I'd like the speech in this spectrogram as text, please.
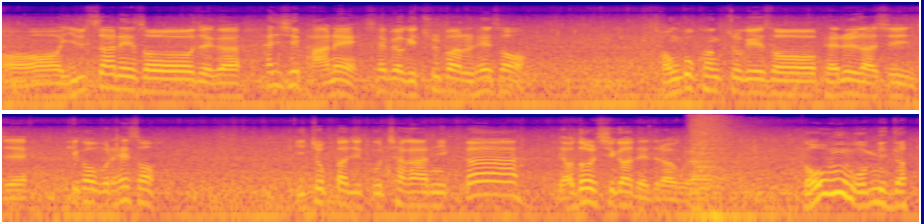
어, 일산에서 제가 1시 반에 새벽에 출발을 해서 전곡항 쪽에서 배를 다시 이제 픽업을 해서 이쪽까지 도착하니까 8시가 되더라고요. 너무 멉니다.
